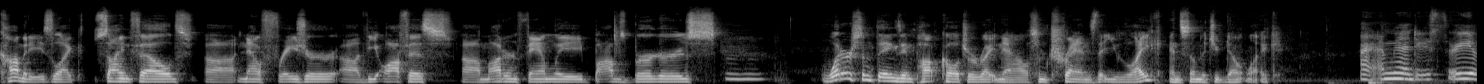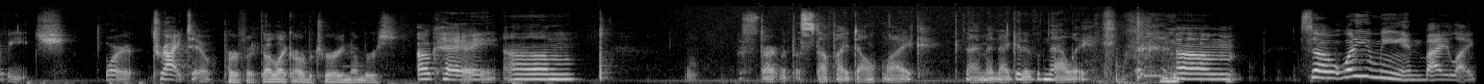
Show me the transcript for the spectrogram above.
comedies like Seinfeld, uh, now Frasier, uh, The Office, uh, Modern Family, Bob's Burgers. Mm-hmm. What are some things in pop culture right now, some trends that you like and some that you don't like? All right, I'm gonna do three of each, or try to. Perfect. I like arbitrary numbers. Okay. Um. Let's start with the stuff I don't like. 'cause I'm a negative Nelly. um. So, what do you mean by like?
